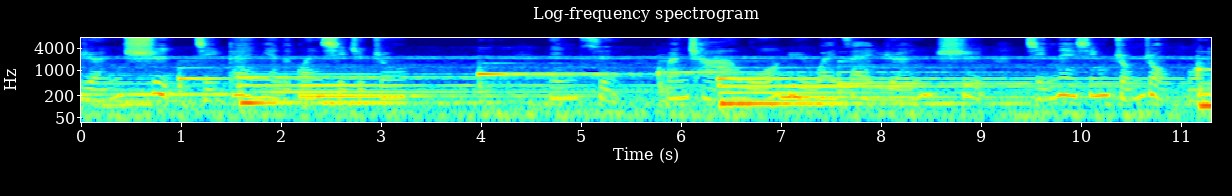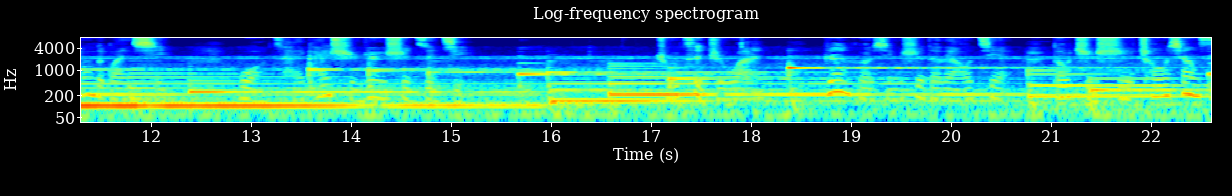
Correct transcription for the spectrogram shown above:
人事及概念的关系之中，因此观察我与外在人事及内心种种活动的关系，是抽象思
